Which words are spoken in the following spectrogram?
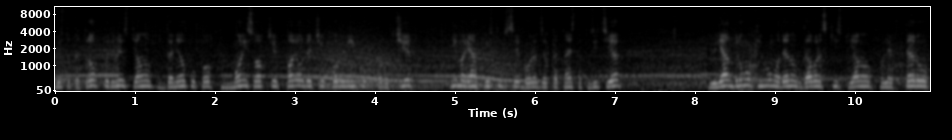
Христо Петров, Владимир Стоянов, Даниел Попов, Мони Славчев, Павел Дечев, Боби Минков, Кабакчиев и Мариан Христов се борят за 15-та позиция. Юлиан Друмов, Иво Маденов, Габърски, Стоянов, Левтеров,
